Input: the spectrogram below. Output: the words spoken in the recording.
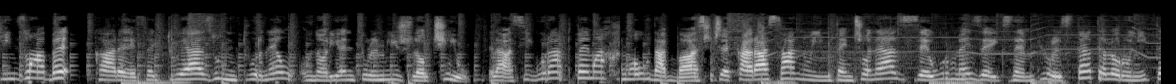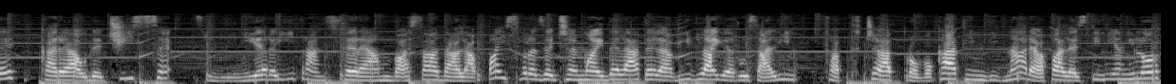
Shinzo Abe, care efectuează un turneu în Orientul Mijlociu, l-a asigurat pe Mahmoud Abbas ce Carasa nu intenționează să urmeze exemplul Statelor Unite, care au decis să sublinierei transfere ambasada la 14 mai de la Tel Aviv la Ierusalim, fapt ce a provocat indignarea palestinienilor,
